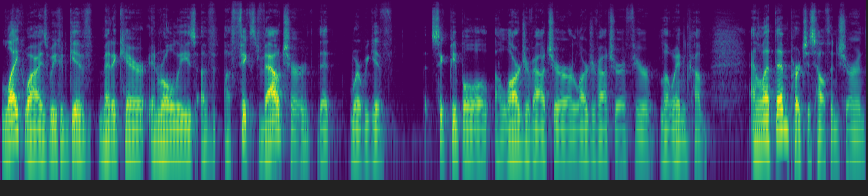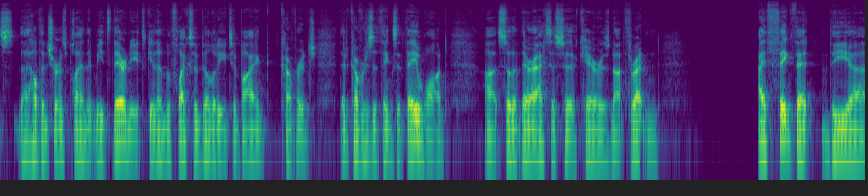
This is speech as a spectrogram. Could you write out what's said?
likewise, we could give Medicare enrollees a, a fixed voucher that where we give sick people a larger voucher or a larger voucher if you're low income and let them purchase health insurance, the health insurance plan that meets their needs, give them the flexibility to buy coverage that covers the things that they want uh, so that their access to care is not threatened. I think that the uh,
